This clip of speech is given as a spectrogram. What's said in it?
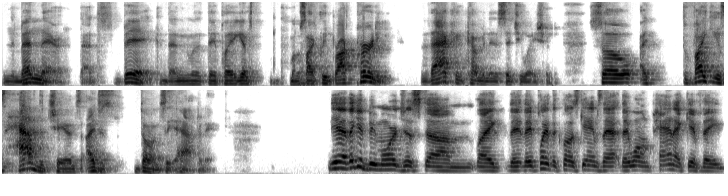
and they've been there. That's big. Then they play against most likely Brock Purdy. That could come into a situation. So I the Vikings have the chance. I just don't see it happening. Yeah, they could be more just um, like they they played the close games. That they, won't panic if they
